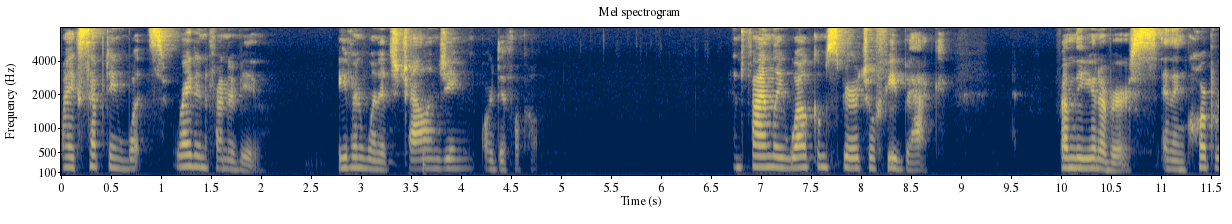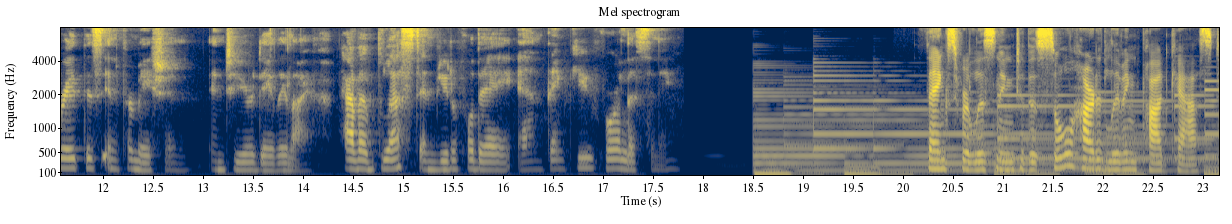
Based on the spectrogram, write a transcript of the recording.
by accepting what's right in front of you, even when it's challenging or difficult. And finally, welcome spiritual feedback from the universe and incorporate this information into your daily life. Have a blessed and beautiful day, and thank you for listening. Thanks for listening to the Soul Hearted Living podcast.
